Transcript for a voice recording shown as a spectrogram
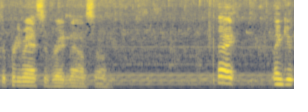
they're pretty massive right now, so. Alright, thank you.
